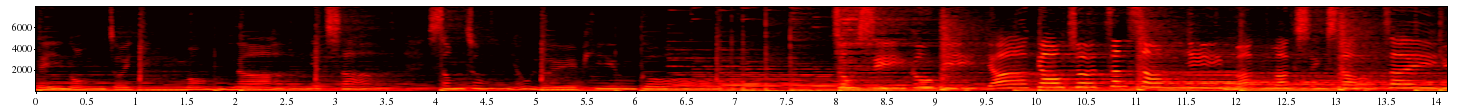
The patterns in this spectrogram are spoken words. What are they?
你我在凝望那一刹，心中有泪飘过。纵是告别，也交出真心意，默默承受际遇。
